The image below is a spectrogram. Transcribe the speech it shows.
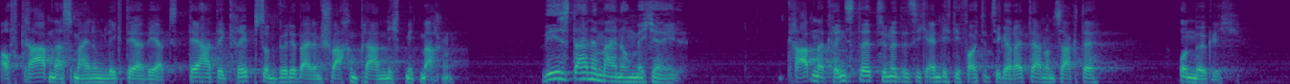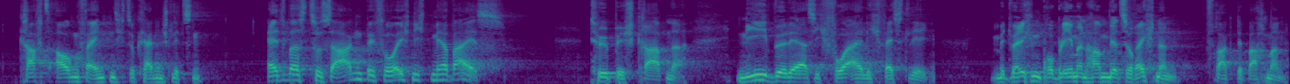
Auf Grabners Meinung legte er Wert. Der hatte Krebs und würde bei einem schwachen Plan nicht mitmachen. Wie ist deine Meinung, Michael? Grabner grinste, zündete sich endlich die feuchte Zigarette an und sagte, unmöglich. Krafts Augen verengten sich zu kleinen Schlitzen. Etwas zu sagen, bevor ich nicht mehr weiß. Typisch Grabner. Nie würde er sich voreilig festlegen. Mit welchen Problemen haben wir zu rechnen? fragte Bachmann.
